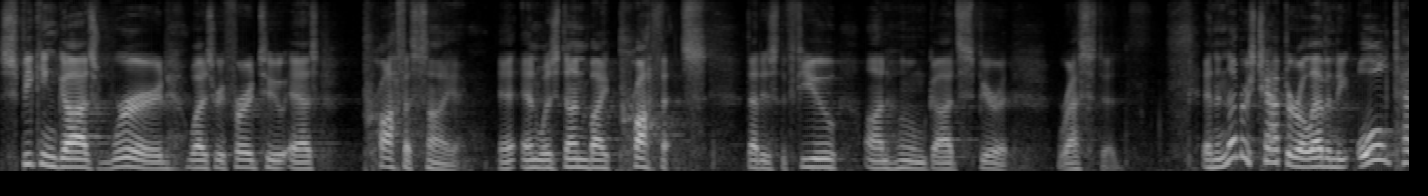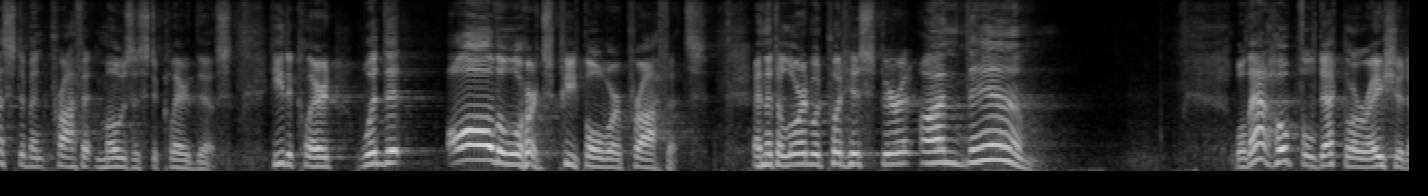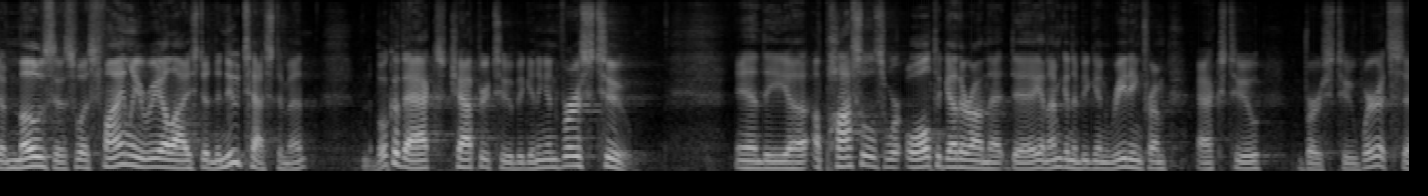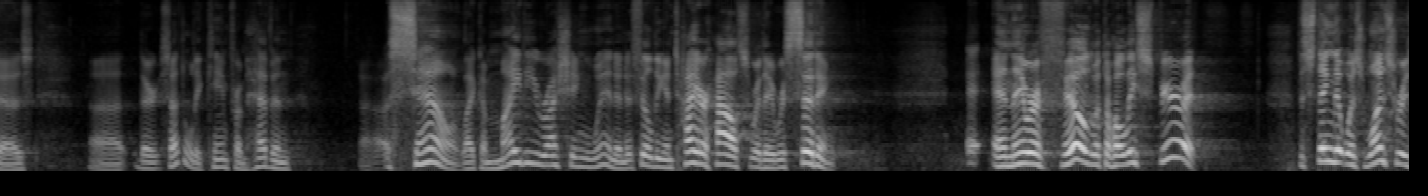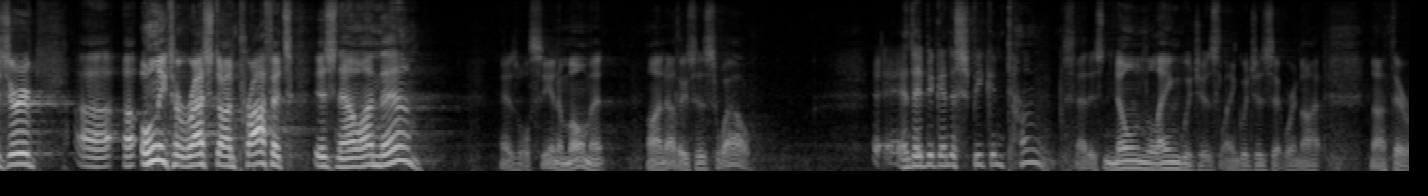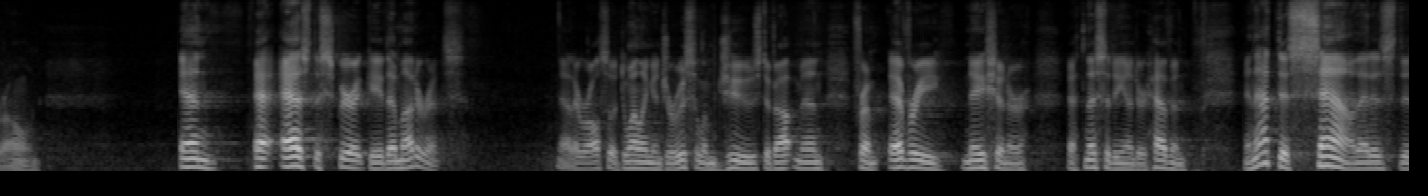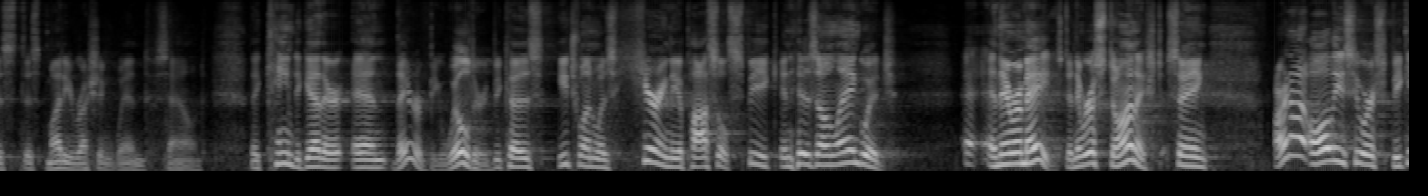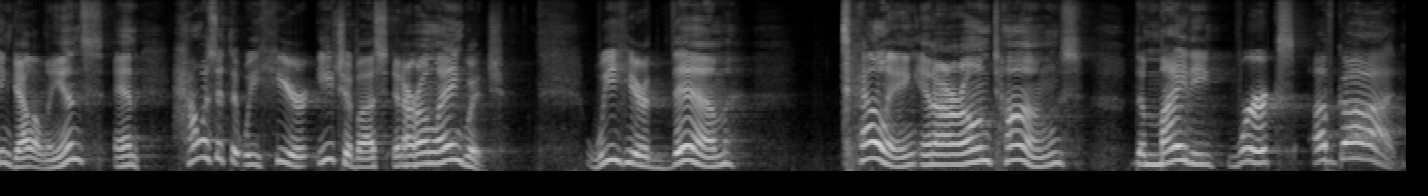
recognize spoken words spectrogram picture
speaking God's word was referred to as prophesying and was done by prophets, that is, the few on whom God's Spirit rested. And in Numbers chapter 11, the Old Testament prophet Moses declared this. He declared, Would that all the Lord's people were prophets, and that the Lord would put his Spirit on them. Well, that hopeful declaration of Moses was finally realized in the New Testament, in the book of Acts, chapter 2, beginning in verse 2. And the uh, apostles were all together on that day, and I'm going to begin reading from Acts 2, verse 2, where it says, uh, There suddenly came from heaven a sound like a mighty rushing wind, and it filled the entire house where they were sitting. And they were filled with the Holy Spirit. This thing that was once reserved uh, uh, only to rest on prophets is now on them, as we'll see in a moment, on others as well. And they began to speak in tongues, that is, known languages, languages that were not, not their own. And as the Spirit gave them utterance. Now, there were also dwelling in Jerusalem Jews, devout men from every nation or ethnicity under heaven. And at this sound, that is this, this mighty rushing wind sound, they came together and they were bewildered because each one was hearing the apostle speak in his own language. And they were amazed and they were astonished, saying, Are not all these who are speaking Galileans? And how is it that we hear each of us in our own language? We hear them telling in our own tongues the mighty works of God.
